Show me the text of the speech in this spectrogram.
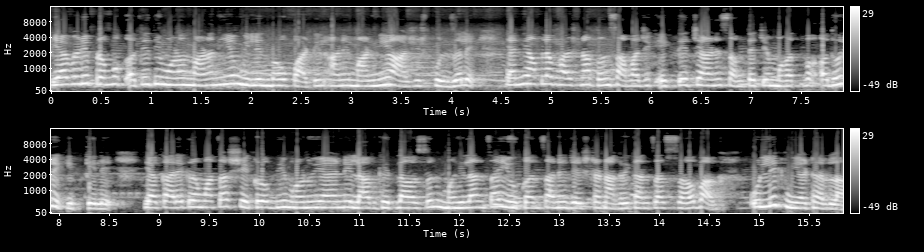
यावेळी प्रमुख अतिथी म्हणून माननीय मिलिंदभाऊ पाटील आणि माननीय आशिष फुलझले यांनी आपल्या भाषणातून सामाजिक एकतेचे आणि समतेचे महत्त्व अधोरेखित केले. या कार्यक्रमाचा शेकडो भीम अनुयायांनी लाभ घेतला असून महिलांचा युवकांचा आणि ज्येष्ठ नागरिकांचा सहभाग उल्लेखनीय ठरला.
